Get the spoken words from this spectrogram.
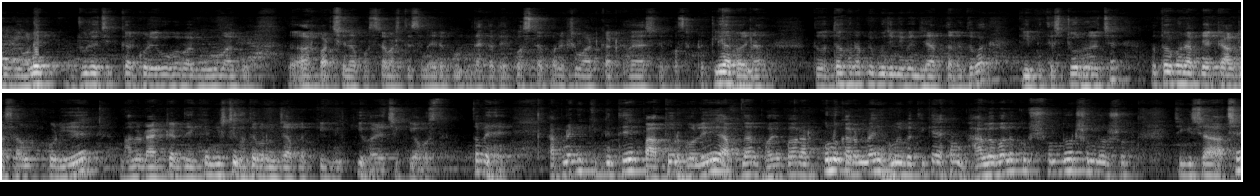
রোগী অনেক জুড়ে চিৎকার করে, ও বাবা গো মা গো, আর পারছে না, প্রস্রাব আসতেছে না, এরকম দেখা দেয়। প্রস্রাব অনেক সময় আটকা আটকা হয়ে আসে প্রস্রাবটা ক্লিয়ার হয় না। তো তখন আপনি বুঝে নেবেন যে আপনার হয়তো বা কিডনিতে স্টোন হয়েছে। তো তখন আপনি একটা আল্ট্রাসাউন্ড করিয়ে ভালো ডাক্তার দেখে নিশ্চিত হতে পারবেন যে আপনার কিডনি কী হয়েছে, কী অবস্থা। তবে হ্যাঁ আপনাকে কিডনিতে পাথর হলে আপনার ভয় পাওয়ার আর কোনো কারণ নাই। হোমিওপ্যাথিকে এখন ভালো ভালো খুব সুন্দর সুন্দর চিকিৎসা আছে।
